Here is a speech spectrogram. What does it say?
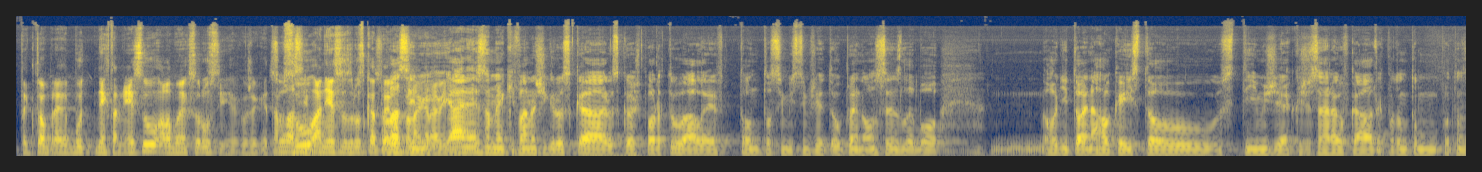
tak dobre, buď nech tam nie sú, alebo nech sú Rusi. Akože keď tam Súhlasím. sú a nie sú z Ruska, to Súhlasím. je úplná gravina. Ja nie som nejaký fanúšik Ruska, ruského športu, ale v tomto si myslím, že je to úplne nonsens, lebo hodí to aj na hokejistov s tým, že akože sa hrajú v kále, tak potom, tomu, potom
